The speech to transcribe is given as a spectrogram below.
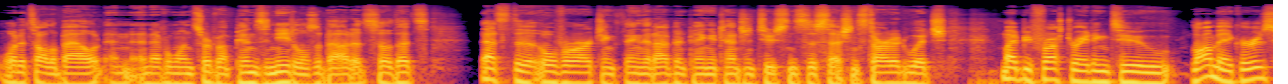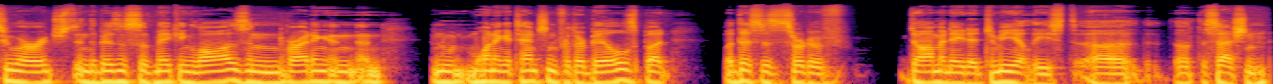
what it's all about, and and everyone's sort of on pins and needles about it. So that's that's the overarching thing that I've been paying attention to since this session started, which might be frustrating to lawmakers who are interested in the business of making laws and writing and, and, and wanting attention for their bills. But but this is sort of dominated, to me at least, uh, the, the session,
